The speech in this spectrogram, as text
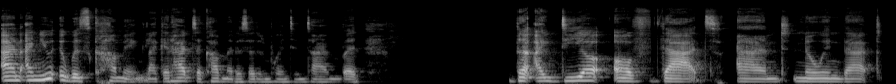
And I knew it was coming, like it had to come at a certain point in time. But the idea of that and knowing that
